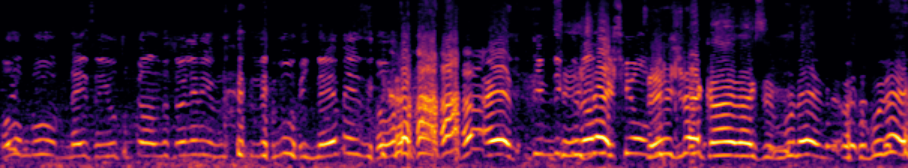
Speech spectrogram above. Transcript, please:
Oğlum bu neyse YouTube kanalında söylemeyeyim. ne bu? Neye benziyor? evet. Dimdik duran bir şey olmuş. seyirciler karar versin. Bu ne? Bu ne?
